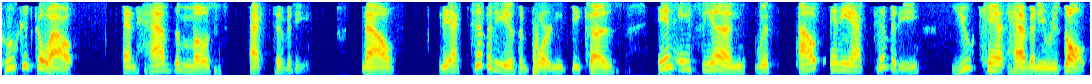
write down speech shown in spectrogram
who could go out and have the most activity. Now, the activity is important because in ACN, without any activity, you can't have any results.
